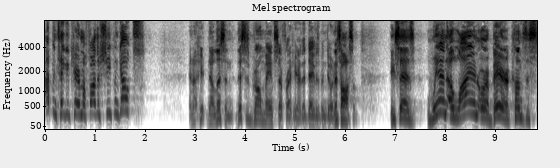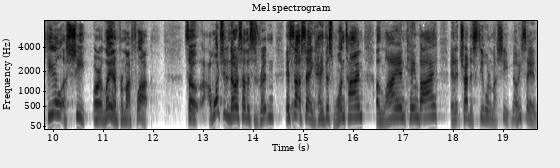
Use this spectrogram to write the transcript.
I've been taking care of my father's sheep and goats." And uh, now listen, this is grown man stuff right here that David's been doing. It's awesome. He says, "When a lion or a bear comes to steal a sheep or a lamb from my flock, so I want you to notice how this is written. It's not saying, hey, this one time a lion came by and it tried to steal one of my sheep. No, he's saying,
